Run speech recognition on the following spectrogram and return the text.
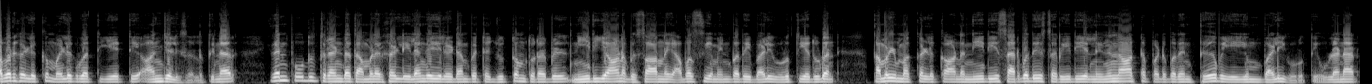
அவர்களுக்கு மெழுகுவர்த்தி ஏற்றி அஞ்சலி செலுத்தினர். இதன்போது திரண்ட தமிழர்கள் இலங்கையில் இடம்பெற்ற யுத்தம் தொடர்பில் நீதியான விசாரணை அவசியம் என்பதை வலியுறுத்தியதுடன் தமிழ் மக்களுக்கான நீதி சர்வதேச ரீதியில் நிலைநாட்டப்படுவதன் தேவையையும் வலியுறுத்தியுள்ளனர்.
